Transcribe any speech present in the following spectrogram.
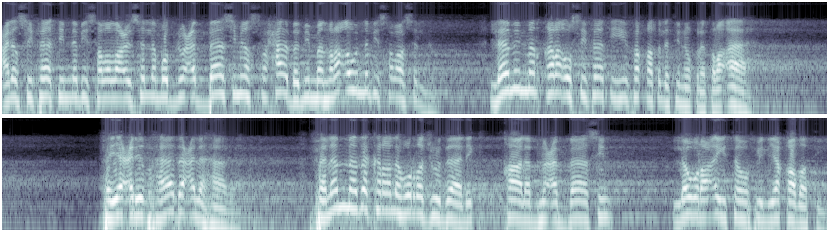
على صفات النبي صلى الله عليه وسلم وابن عباس من الصحابة ممن رأوا النبي صلى الله عليه وسلم لا ممن قرأوا صفاته فقط التي نقلت رآه. فيعرض هذا على هذا. فلما ذكر له الرجل ذلك قال ابن عباس لو رأيته في اليقظة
